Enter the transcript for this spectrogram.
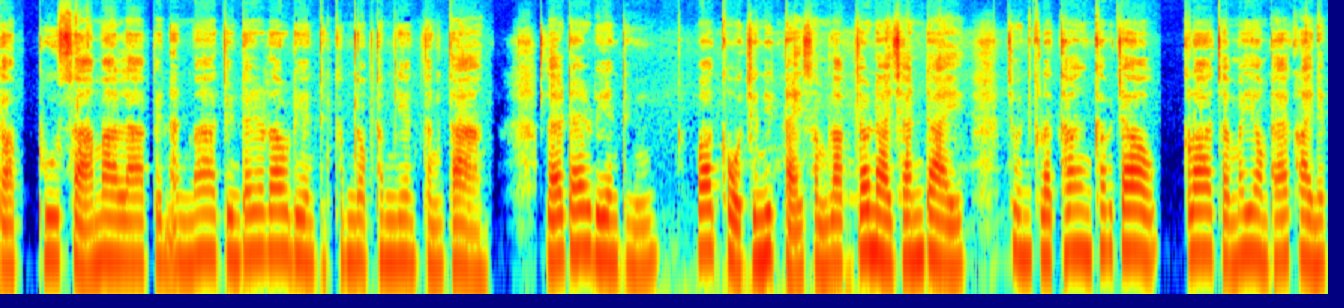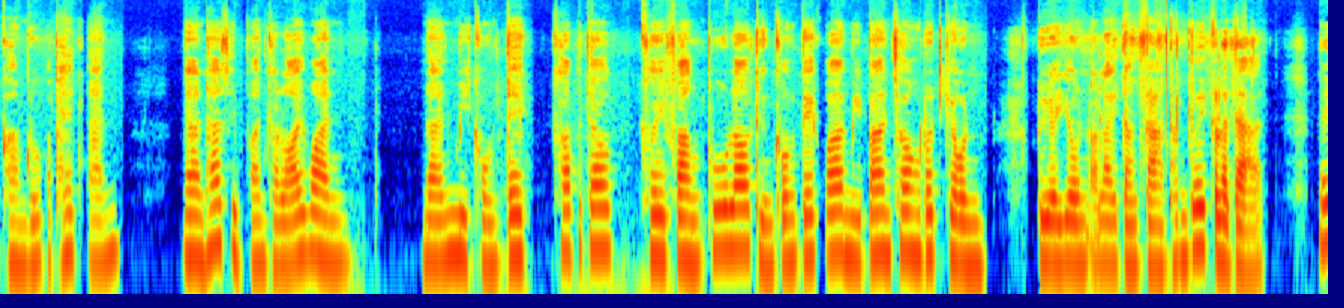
กับภูษามาลาเป็นอันมากจึงได้เล่าเรียนถึงกำหนดธรรมเนียมต่างๆ และได้เรียนถึงว่าโกรธชนิดไหนสำหรับเจ้านายชั้นใด จนกระทั่งข้าพเจ้ากล้าจะไม่ยอมแพ้ใครในความรู้ประเภทนั้น งานห้าสิบวันกับร้อยวัน นั้นมีกงเต็กข้าพเจ้าเคยฟังผู้เล่าถึงกงเต็กว่ามีบ้านช่องรถยนต์ เรือยนต์อะไรต่างๆทำด้วยกระดาษ ได้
